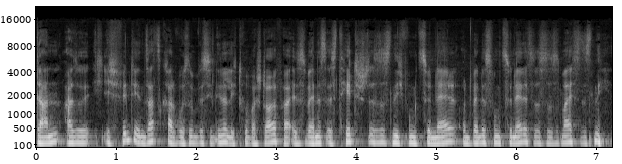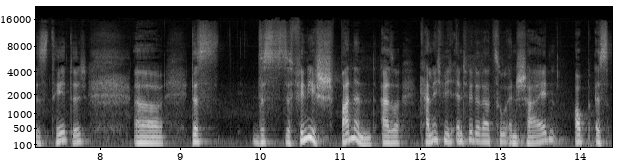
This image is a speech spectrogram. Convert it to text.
dann, also ich, ich finde den Satz gerade, wo ich so ein bisschen innerlich drüber stolper, ist, wenn es ästhetisch ist, ist es nicht funktionell und wenn es funktionell ist, ist es meistens nicht ästhetisch. Äh, das, das, das finde ich spannend. Also kann ich mich entweder dazu entscheiden, ob es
